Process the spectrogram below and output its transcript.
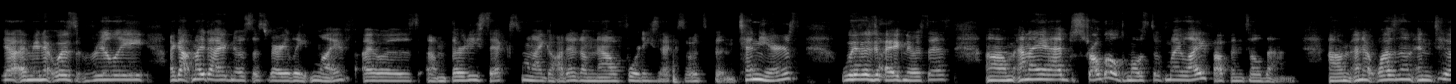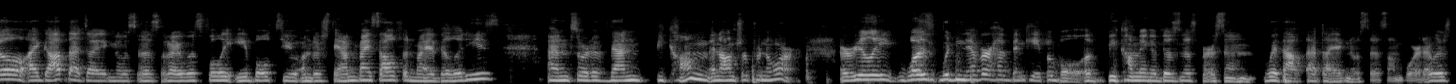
Yeah, I mean, it was really, I got my diagnosis very late in life. I was um, 36 when I got it. I'm now 46. So it's been 10 years with a diagnosis. Um, and I had struggled most of my life up until then. Um, and it wasn't until I got that diagnosis that I was fully able to understand myself and my abilities and sort of then become an entrepreneur. I really was would never have been capable of becoming a business person without that diagnosis on board. I was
